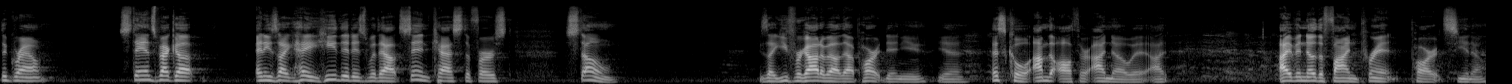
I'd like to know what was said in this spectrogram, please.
the ground, stands back up, and he's like, Hey, he that is without sin cast the first stone. He's like, You forgot about that part, didn't you? Yeah. That's cool. I'm the author. I know it. I, I even know the fine print parts, you know.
